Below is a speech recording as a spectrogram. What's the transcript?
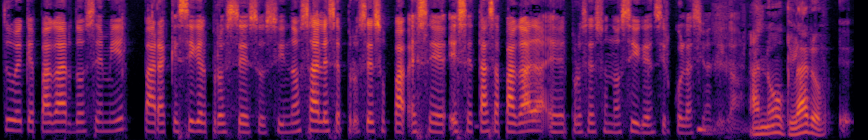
tuve que pagar 12 mil para que siga el proceso. Si no sale ese proceso, pa- ese, esa tasa pagada, el proceso no sigue en circulación, Ah, digamos. no, claro. eh,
